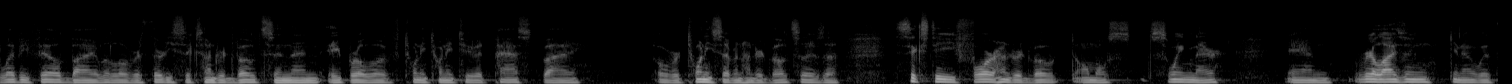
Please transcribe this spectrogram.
levy failed by a little over 3,600 votes, and then April of 2022, it passed by over 2,700 votes. So there's a 6,400 vote almost swing there. And realizing, you know, with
